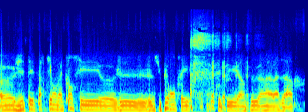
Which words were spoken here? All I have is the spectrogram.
Euh, J'étais parti en vacances et je ne suis plus rentré. C'était un peu un hasard.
